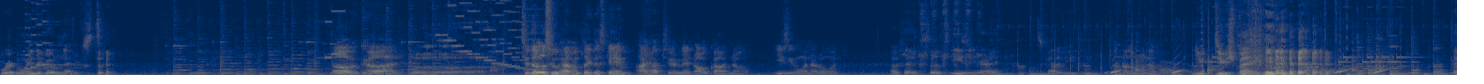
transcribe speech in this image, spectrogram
We're going to go next. Oh god. Ugh. To those who haven't played this game, I have to admit, oh god, no. Easy 1 out of 1. Okay, so it's easy, right? It's gotta be easy. Another one of. You douchebag.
